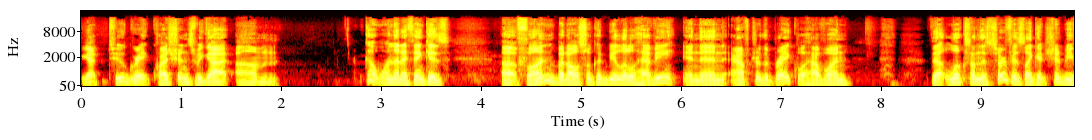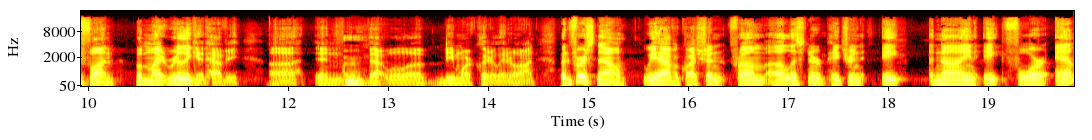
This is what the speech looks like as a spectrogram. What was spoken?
We got two great questions. We got um got one that I think is uh, fun, but also could be a little heavy. And then after the break, we'll have one that looks on the surface like it should be fun, but might really get heavy. Uh, and mm. that will uh, be more clear later on. But first, now we have a question from a listener patron 8984M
